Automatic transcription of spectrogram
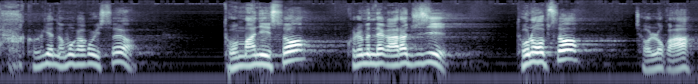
다 거기에 넘어가고 있어요. 돈 많이 있어? 그러면 내가 알아주지. 돈 없어? 절로 가.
